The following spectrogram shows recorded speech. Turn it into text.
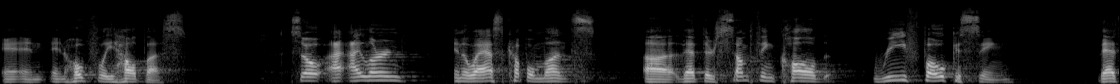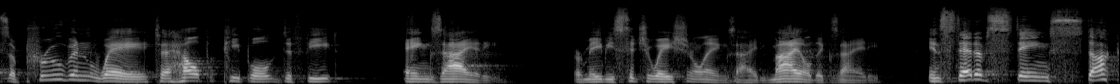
and, and hopefully help us. So I, I learned in the last couple months uh, that there's something called refocusing that's a proven way to help people defeat anxiety, or maybe situational anxiety, mild anxiety. Instead of staying stuck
